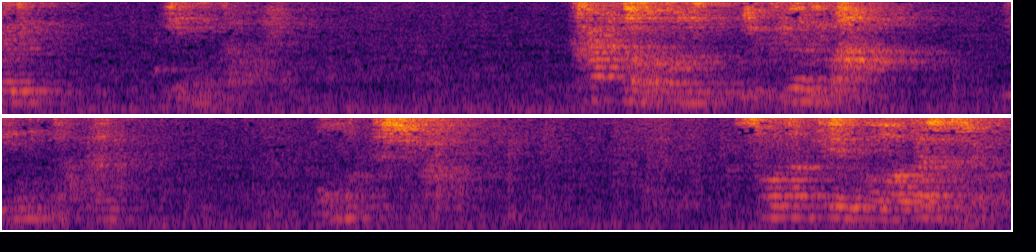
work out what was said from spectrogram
より家にいた方がいい。神のもとに行くよりは家にいた方がいい。思ってしまう。そんな傾向を私たちは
